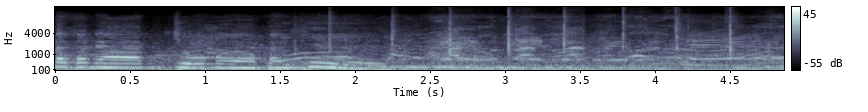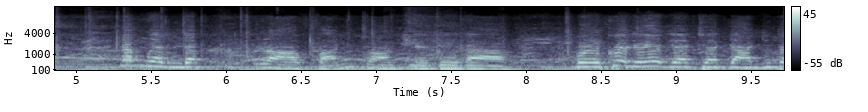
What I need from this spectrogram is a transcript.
ประกาศรับได้คะแนนชูมือไปที่น้ำเงินกับลาฝันจอนเกียรตินาเบอร์ข้อนี้เดียนเชิญยานยุทธ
